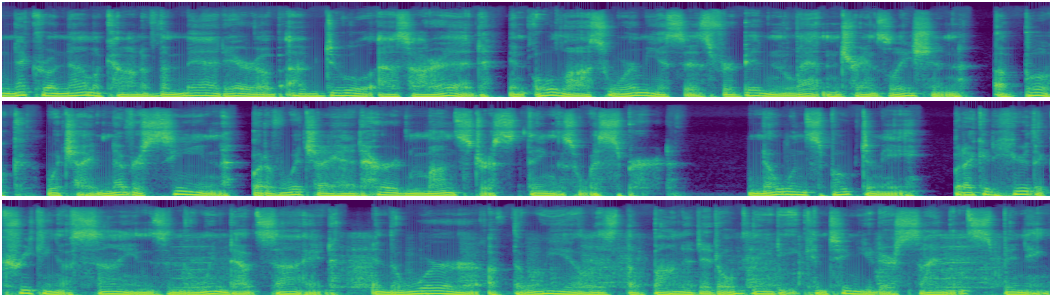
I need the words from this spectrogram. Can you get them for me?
Necronomicon of the mad Arab Abdul Alhazred in Olaus Wormius's forbidden Latin translation, a book which I had never seen, but of which I had heard monstrous things whispered. No one spoke to me, but I could hear the creaking of signs in the wind outside, and the whir of the wheel as the bonneted old lady continued her silent spinning.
